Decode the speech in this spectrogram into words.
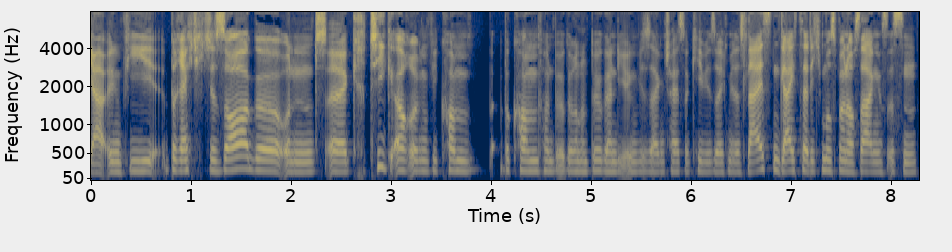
ja irgendwie berechtigte Sorge und äh, Kritik auch irgendwie kommen, bekommen von Bürgerinnen und Bürgern, die irgendwie sagen, scheiße, okay, wie soll ich mir das leisten? Gleichzeitig muss man auch sagen, es ist ein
